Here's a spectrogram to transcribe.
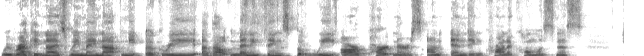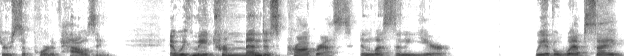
We recognize we may not meet, agree about many things, but we are partners on ending chronic homelessness through supportive housing. And we've made tremendous progress in less than a year. We have a website,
